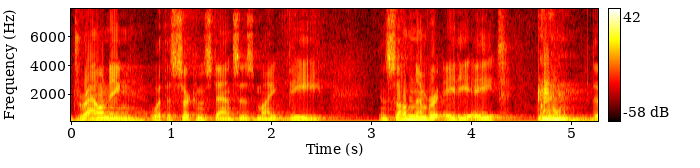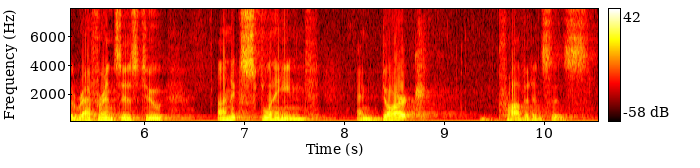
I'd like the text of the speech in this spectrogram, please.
drowning, what the circumstances might be. In Psalm number 88, the reference is to unexplained and dark providences.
